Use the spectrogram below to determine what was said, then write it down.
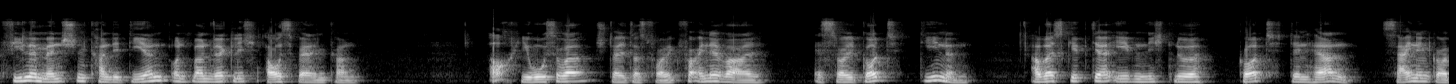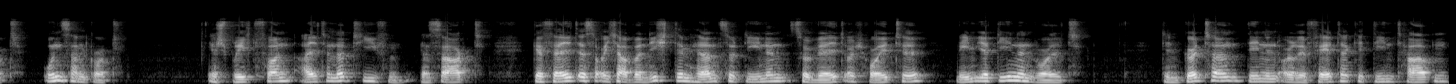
viele Menschen kandidieren und man wirklich auswählen kann. Auch Josua stellt das Volk vor eine Wahl. Es soll Gott dienen. Aber es gibt ja eben nicht nur Gott, den Herrn, seinen Gott, unseren Gott. Er spricht von Alternativen. Er sagt, Gefällt es euch aber nicht, dem Herrn zu dienen, so wählt euch heute, wem ihr dienen wollt. Den Göttern, denen eure Väter gedient haben,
